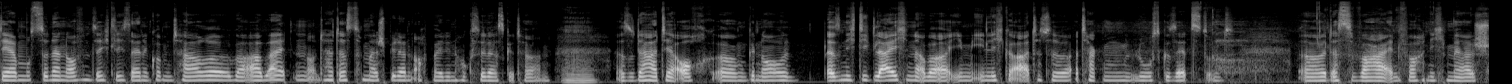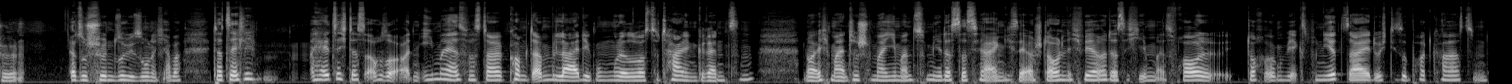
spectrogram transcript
Der musste dann offensichtlich seine Kommentare überarbeiten und hat das zum Beispiel dann auch bei den Hoxillas getan. Mhm. Also da hat er auch ähm, genau, also nicht die gleichen, aber eben ähnlich geartete Attacken losgesetzt und äh, das war einfach nicht mehr schön. Also schön sowieso nicht, aber tatsächlich hält sich das auch so an E-Mails, was da kommt an Beleidigungen oder sowas total in Grenzen. Neulich meinte schon mal jemand zu mir, dass das ja eigentlich sehr erstaunlich wäre, dass ich eben als Frau doch irgendwie exponiert sei durch diese Podcasts und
